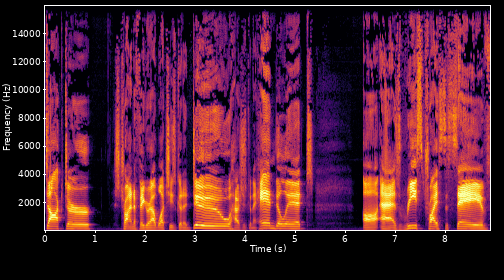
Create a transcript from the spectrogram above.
doctor is trying to figure out what she's going to do, how she's going to handle it. Uh, as Reese tries to save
